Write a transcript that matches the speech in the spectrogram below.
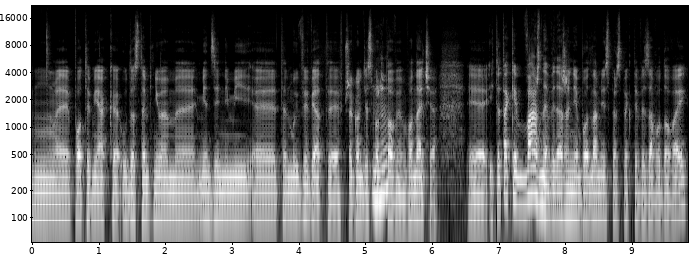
mm, e, po tym, jak udostępniłem e, między innymi e, ten mój wywiad w przeglądzie sportowym w Onecie. I to takie ważne wydarzenie było dla mnie z perspektywy zawodowej,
